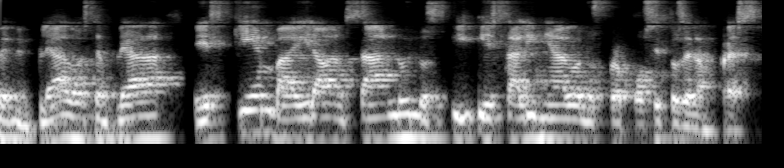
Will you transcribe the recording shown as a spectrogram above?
empleado, esta empleada es quien va a ir avanzando y, los, y, está alineado a los propósitos de la empresa.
